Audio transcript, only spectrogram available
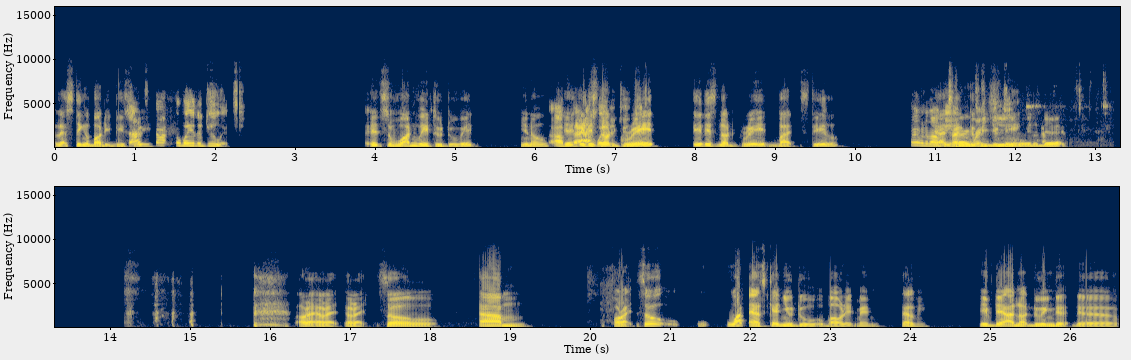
let's think about it this That's way. not the way to do it. It's one way to do it. You know, A It- it is not to do great. It is not great, but still, Not even about Yeah, being trying to be unique. way to do it. all right, all right, all right. So, um, all right. So, what else can you do about it, man? Tell me, if they are not doing the the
